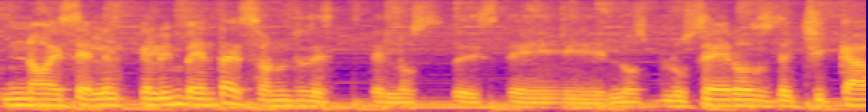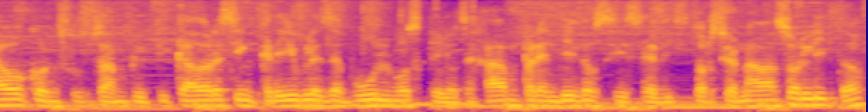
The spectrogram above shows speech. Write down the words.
no es él el que lo inventa, son este, los, este, los bluseros de Chicago con sus amplificadores increíbles de bulbos que los dejaban prendidos y se distorsionaba solito.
